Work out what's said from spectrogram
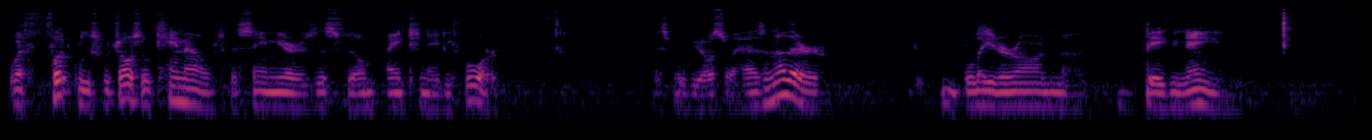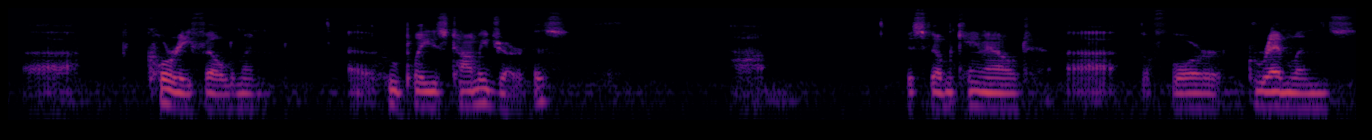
with Footloose, which also came out the same year as this film, 1984. This movie also has another later on uh, big name, uh, Corey Feldman, uh, who plays Tommy Jarvis. Um, this film came out uh, before Gremlins,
